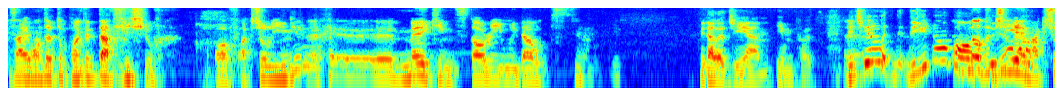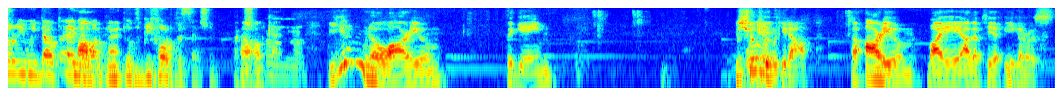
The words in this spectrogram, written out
so I wanted to point at that issue of actually uh, making story without without a GM input. Did uh, you do you know about not the GM about... actually without anyone oh, okay. inputs before the session? Oh, okay. Do you know Arium, the game? You should look it up. Uh, Arium by Adaptive Icarus.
